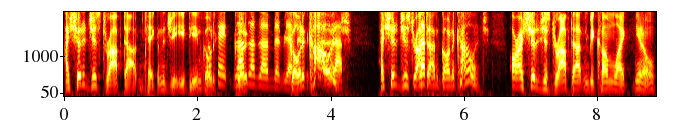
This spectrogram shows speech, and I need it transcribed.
I should have just dropped out and taken the GED and go Okay, to blah, go to, blah, blah, blah, blah, go to college. I should have just dropped Blah. out and gone to college. or I should have just dropped out and become like you know,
